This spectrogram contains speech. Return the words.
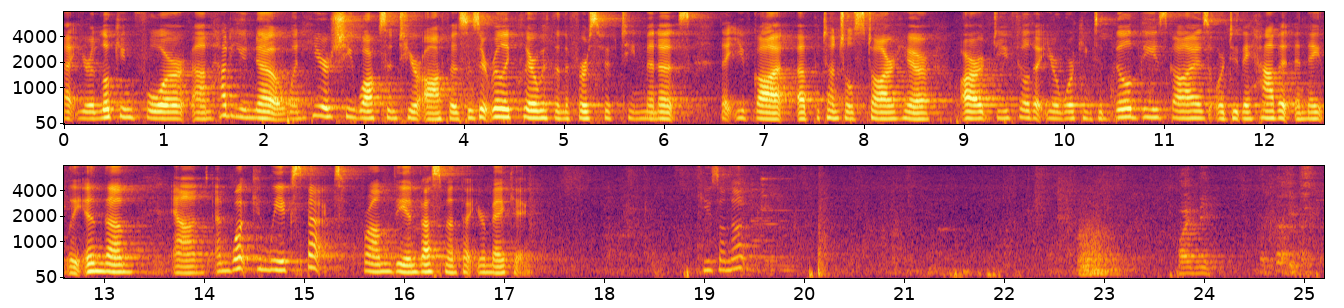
that you're looking for? Um, how do you know when he or she walks into your office? Is it really clear within the first 15 minutes that you've got a potential star here? Or do you feel that you're working to build these guys, or do they have it innately in them? And, and what can we expect from the investment that you're making? Views on that? Why me?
